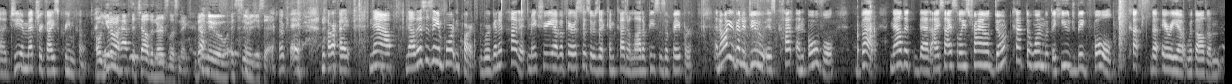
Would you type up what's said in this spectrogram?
a geometric ice cream cone. Oh, you don't have to tell the nerds listening. They knew as soon as you said. Okay. All right. Now, now this is the important part. We're going to cut it. Make sure you have a pair of scissors that can cut a lot of pieces of paper. And all you're going to do is cut an oval. But now that that isosceles triangle, don't cut the one with the huge big fold. Cut the area with all the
